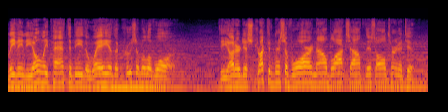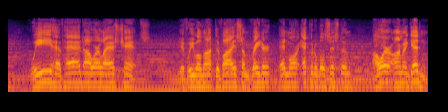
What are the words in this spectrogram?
leaving the only path to be the way of the crucible of war. The utter destructiveness of war now blocks out this alternative. We have had our last chance. If we will not devise some greater and more equitable system, our Armageddon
